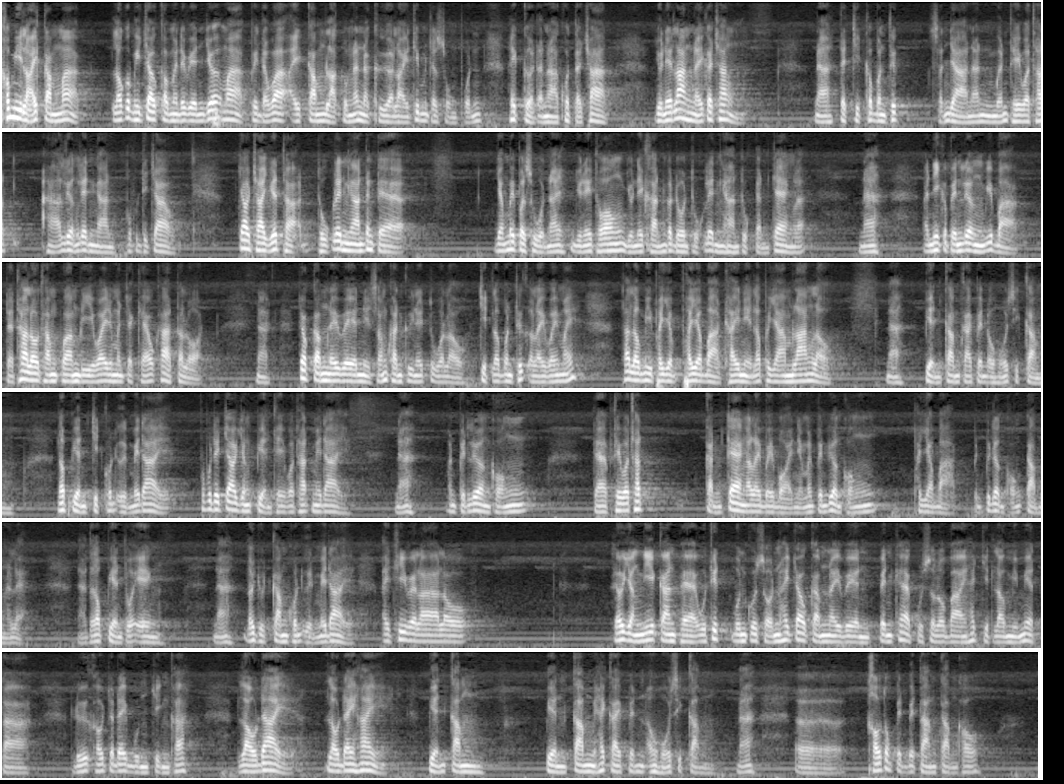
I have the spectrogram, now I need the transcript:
เขามีหลายกรรมมาก เราก็มีเจ้ากรรมในเวรเยอะมาก เพียงแต่ว่าไอ้กรรมหลักตรงนั้นนะคืออะไรที่มันจะส่งผลให้เกิดอนาคตชาติ อยู่ในร่างไหนก็ช่างนะแต่จิตเขาบันทึกสัญญานั้นเหมือนเทวทัตหาเรื่องเล่นงานพระพุทธเจ้า เจ้าชายยศะถูกเล่นงานตั้งแต่ยังไม่ประสูตินะอยู่ในท้องอยู่ในคันก็โดนถูกเล่นงานถูกกันแกล้งแล้วนะอันนี้ก็เป็นเรื่องวิบาก แต่ถ้าเราทำความดีไว้มันจะแค้วคาดตลอดนะเจ้ากรรมในเวรนี่สำคัญคือในตัวเรา จิตเราบันทึกอะไรไว้ไหม ถ้าเรามีพยาพยาบาทใครเนี่ยเราพยายามล้างเรานะเปลี่ยนกรรมกลายเป็นโอโหสิกรรม แล้วเปลี่ยนจิตคนอื่นไม่ได้ พระพุทธเจ้ายังเปลี่ยนเทวทัตไม่ได้นะมันเป็นเรื่องของแต่เทวทัตกันแกล้งอะไรบ่อยๆเนี่ยมันเป็นเรื่องของพยาบาทเป็นเรื่องของกรรมนั่นแหละนะแต่เราเปลี่ยนตัวเอง นะเราหยุดกรรมคนอื่นไม่ได้ ไอ้ที่เวลาเรา แล้วอย่างนี้การแผ่อุทิศบุญกุศลให้เจ้ากรรมในเวรเป็นแค่กุศโลบายให้จิตเรามีเมตตา หรือเขาจะได้บุญจริงคะเราได้เราได้ให้เปลี่ยนกรรม เปลี่ยนกรรมให้กลายเป็นอโหสิกรรมนะเเขาต้องเป็นไปตามกรรมเขา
